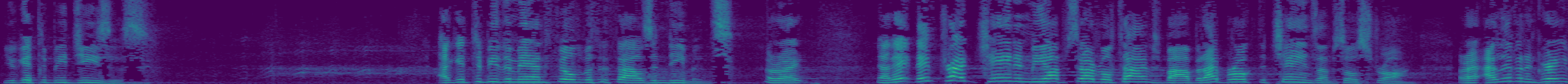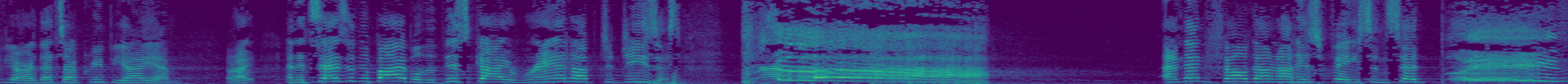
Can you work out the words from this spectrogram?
You get to be Jesus. I get to be the man filled with a thousand demons. All right? Now, they, have tried chaining me up several times, Bob, but I broke the chains. I'm so strong. All right? I live in a graveyard. That's how creepy I am. All right? And it says in the Bible that this guy ran up to Jesus and then fell down on his face and said, Please,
